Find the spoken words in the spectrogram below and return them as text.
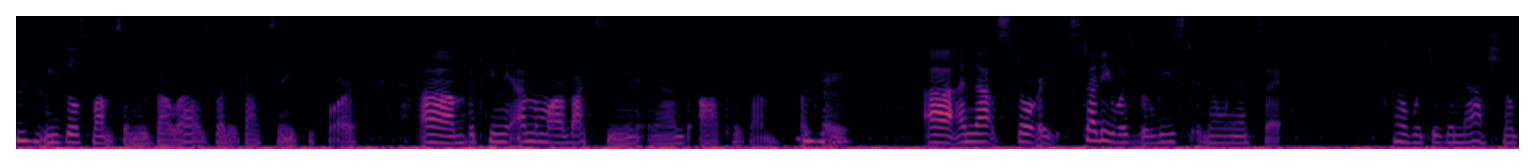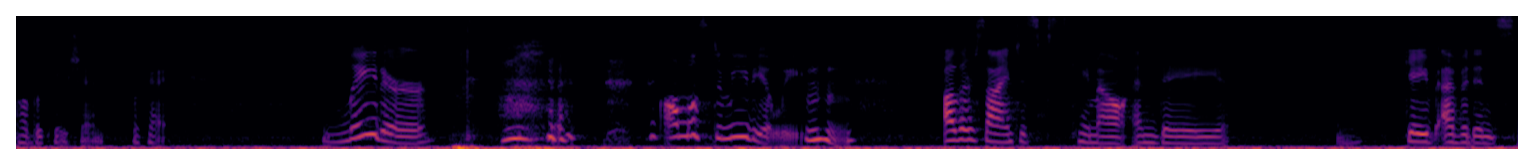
Mhm. Measles, mumps, and rubella is what it vaccinates you for. Um, between the MMR vaccine and autism. Okay. Uh, and that story study was released in the Lancet, uh, which is a national publication. Okay. Later, almost immediately, Mhm. Other scientists came out and they gave evidence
